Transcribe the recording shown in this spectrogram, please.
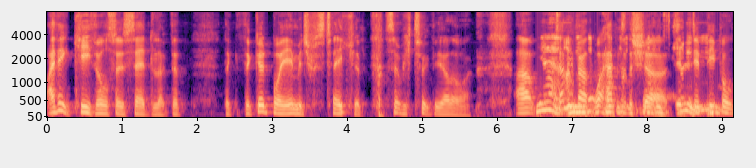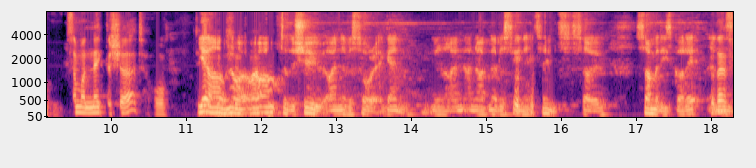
i think keith also said look that the, the good boy image was taken, so we took the other one. Uh, yeah, tell me I mean, about that, what happened to the shirt. Did, did, people, someone nick the shirt, or yeah, oh, no. After the shoot, I never saw it again. You know, and, and I've never seen it since. So somebody's got it. But and, that's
